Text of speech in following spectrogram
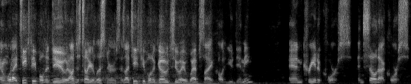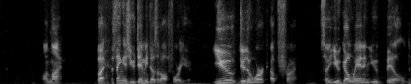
And what I teach people to do, and I'll just tell your listeners, is I teach people to go to a website called Udemy and create a course and sell that course online. But the thing is, Udemy does it all for you you do the work up front. So you go in and you build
